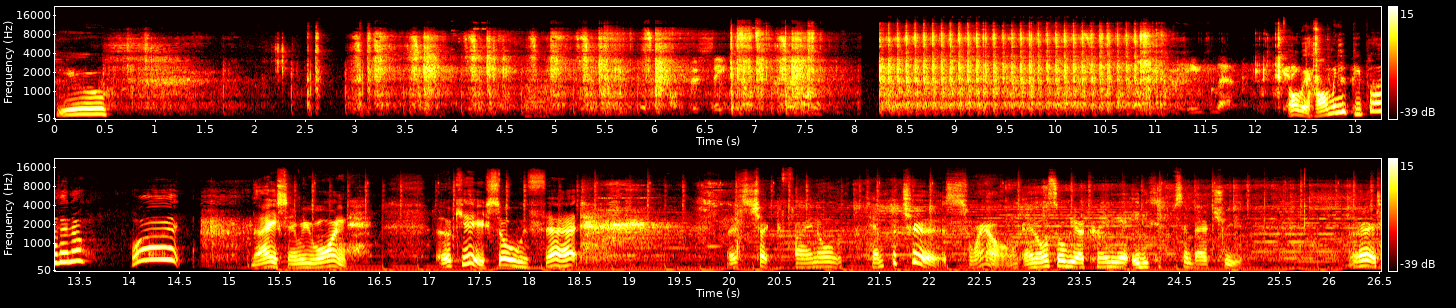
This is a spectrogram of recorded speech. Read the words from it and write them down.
You. The safe zone is closed. Two teams left. Oh wait, how many people are there now? What? Nice, and we won. Okay, so with that, let's check the final temperatures. Wow. And also we are currently at 86% battery. Alright,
